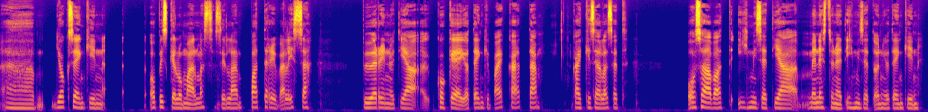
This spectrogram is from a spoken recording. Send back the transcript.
ää, jokseenkin opiskelumaailmassa sillä patterin välissä pyörinyt ja kokee jotenkin vaikka, että kaikki sellaiset osaavat ihmiset ja menestyneet ihmiset on jotenkin –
